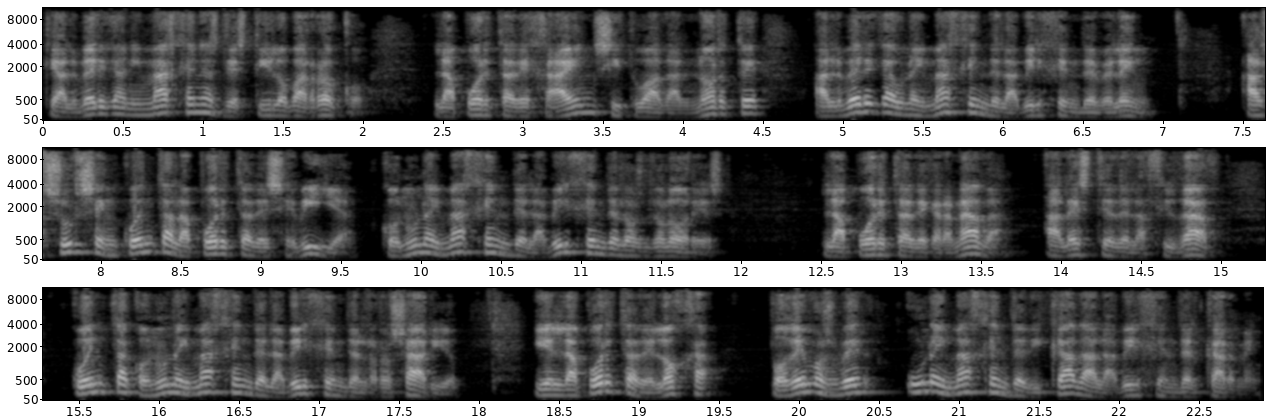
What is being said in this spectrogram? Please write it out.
que albergan imágenes de estilo barroco, La puerta de Jaén, situada al norte, alberga una imagen de la Virgen de Belén. Al sur se encuentra la puerta de Sevilla, con una imagen de la Virgen de los Dolores. La puerta de Granada, al este de la ciudad, cuenta con una imagen de la Virgen del Rosario, y en la puerta de Loja podemos ver una imagen dedicada a la Virgen del Carmen.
